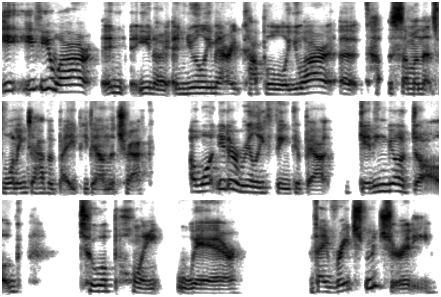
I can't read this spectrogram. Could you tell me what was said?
if you are, an, you know, a newly married couple or you are a, someone that's wanting to have a baby down the track, I want you to really think about getting your dog to a point where they've reached maturity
